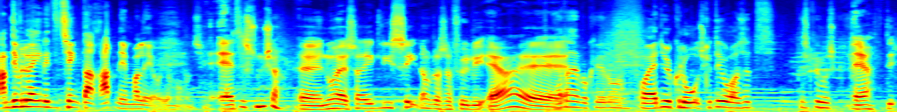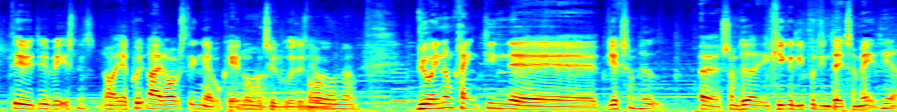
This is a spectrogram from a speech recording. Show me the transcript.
Jamen, det vil være en af de ting, der er ret nemme at lave, jeg må man sige. Ja, det synes jeg. Uh, nu har jeg så ikke lige set, om der selvfølgelig er... Uh, Ja, der er avocadoer. Og er de økologiske, det er jo også et... Det skal vi huske. ja det, det, det er væsentligt. Nå, jeg kunne, nej, der var vist ingen avocado på tilbud i den Så her uge. Vi var inde omkring din øh, virksomhed, øh, som hedder, jeg kigger lige på din datamat her,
